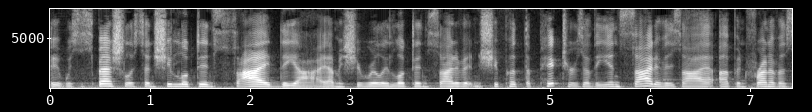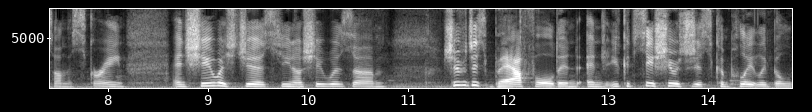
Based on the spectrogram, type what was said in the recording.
it was a specialist, and she looked inside the eye. I mean, she really looked inside of it, and she put the pictures of the inside of his eye up in front of us on the screen. And she was just, you know, she was, um, she was just baffled and, and you could see she was just completely be-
